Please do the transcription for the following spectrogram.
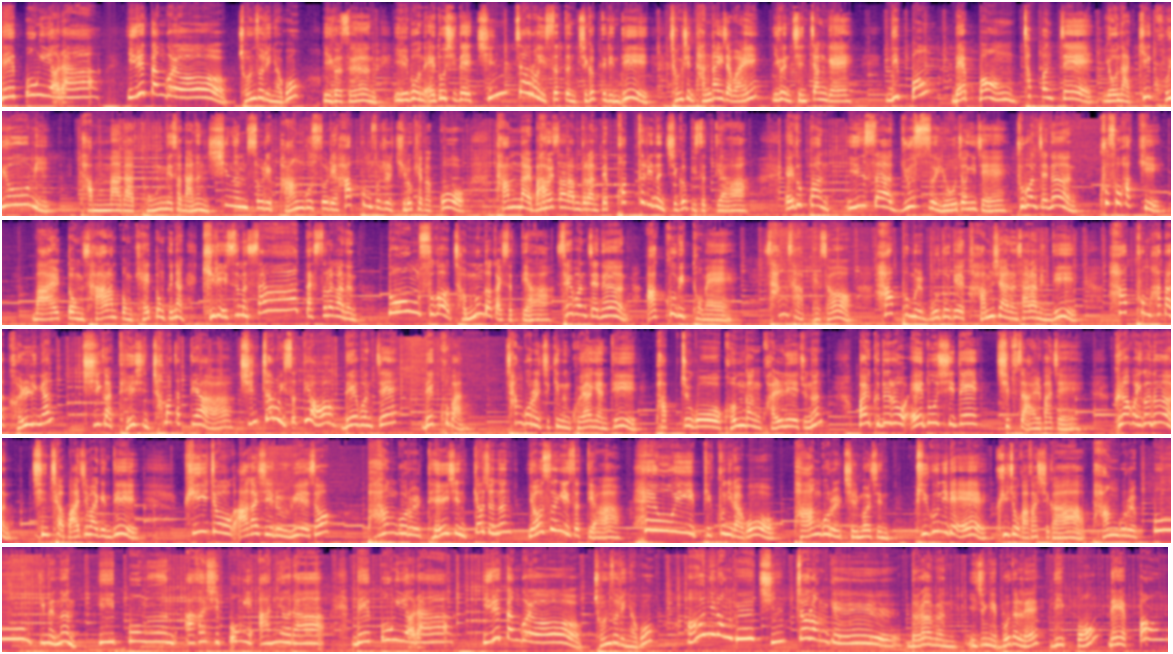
내 뽕이여라. 이랬단 거요. 전설이냐고? 이것은 일본 에도 시대 진짜로 있었던 직업들인데 정신 단단히 잡아잉. 이건 진짠게. 니 뽕? 내 뽕. 첫 번째 요나키 고요미. 밤마다 동네에서 나는 신음소리, 방구소리, 하품소리를 기록해갖고 다음날 마을 사람들한테 퍼트리는 직업이 있었디야. 에도판 인싸 뉴스 요정이제. 두 번째는 쿠소하키. 말똥, 사람똥, 개똥 그냥 길에 있으면 싹 다 쓸어가는 똥 수거 전문가가 있었디야. 세 번째는 아쿠비토메. 상사 앞에서 하품을 못 오게 감시하는 사람인데 하품 하다 걸리면 지가 대신 쳐맞았디야. 진짜로 있었디야. 네 번째 네코반. 창고를 지키는 고양이한테 밥 주고 건강 관리해주는 말 그대로 에도 시대 집사 알바제. 그러고 이거는 진짜 마지막인데 귀족 아가씨를 위해서 방구를 대신 껴주는 여승이 있었디야. 해오이 비쿤이라고 방구를 짊어진 비군이래. 귀족 아가씨가 방구를 뽕 끼면은 이 뽕은 아가씨 뽕이 아니여라. 내 뽕이여라. 이랬단 거요. 전설이냐고? 아니란 게 진짜란 게. 너라면 이 중에 뭐 달래? 네 뽕? 내 뽕.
